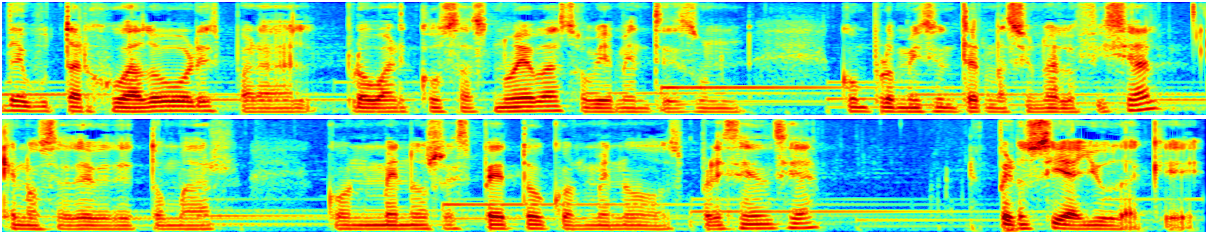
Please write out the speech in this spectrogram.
debutar jugadores, para probar cosas nuevas. Obviamente es un compromiso internacional oficial que no se debe de tomar con menos respeto, con menos presencia, pero sí ayuda que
